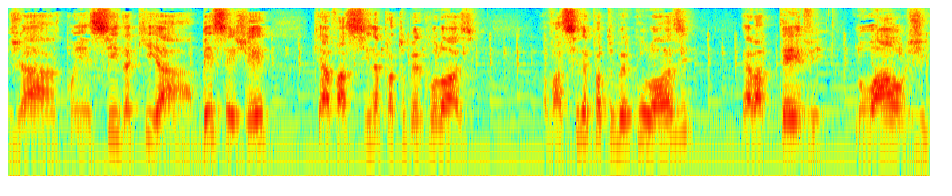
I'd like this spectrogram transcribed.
já conhecida aqui, a BCG, que é a vacina para tuberculose. A vacina para tuberculose, ela teve no auge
